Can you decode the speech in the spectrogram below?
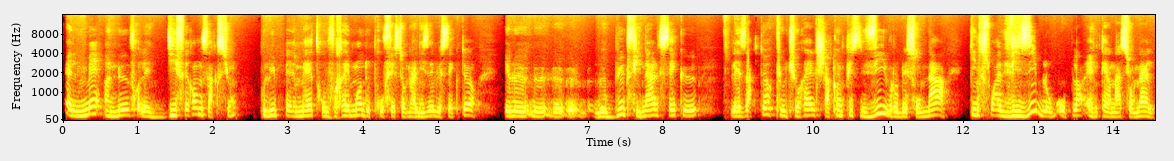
elle met en œuvre les différentes actions pour lui permettre vraiment de professionnaliser le secteur. Et le, le but final, c'est que les acteurs culturels, chacun puisse vivre de son art, qu'il soit visible au plan international.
